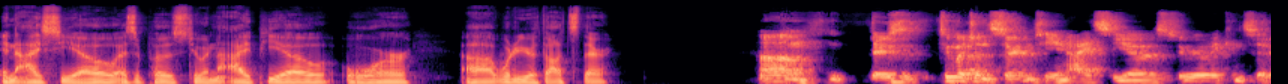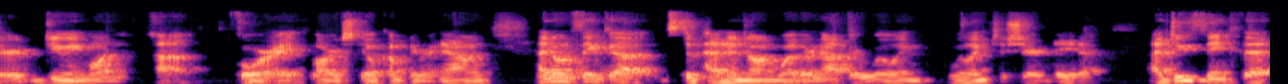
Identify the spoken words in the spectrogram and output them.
an ICO as opposed to an IPO? Or uh, what are your thoughts there? Um, there's too much uncertainty in ICOs to really consider doing one uh, for a large scale company right now, and I don't think uh, it's dependent on whether or not they're willing willing to share data. I do think that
